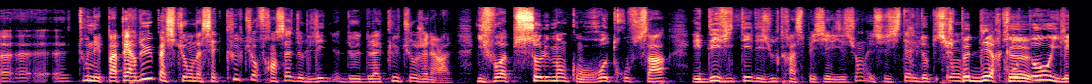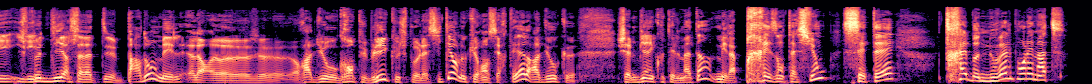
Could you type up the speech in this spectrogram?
euh, tout n'est pas perdu parce qu'on a cette culture française de, de, la culture générale. Il faut absolument qu'on retrouve ça et d'éviter des ultra spécialisations et ce système d'options. Je peux te dire que. il est. je peux te dire, ça va te, pardon, mais alors euh, radio grand public, je peux la citer, en l'occurrence RTL, radio que j'aime bien écouter le matin, mais la présentation, c'était très bonne nouvelle pour les maths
